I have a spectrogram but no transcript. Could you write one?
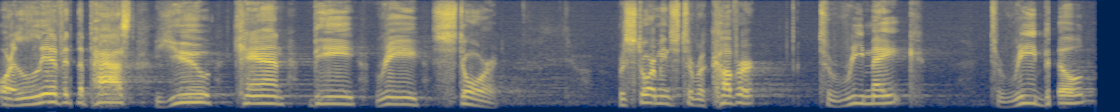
or live in the past. You can be restored. Restore means to recover to remake, to rebuild,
